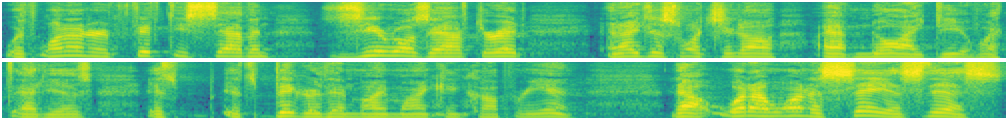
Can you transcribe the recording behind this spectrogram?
with 157 zeros after it. And I just want you to know, I have no idea what that is. It's, it's bigger than my mind can comprehend. Now, what I want to say is this.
